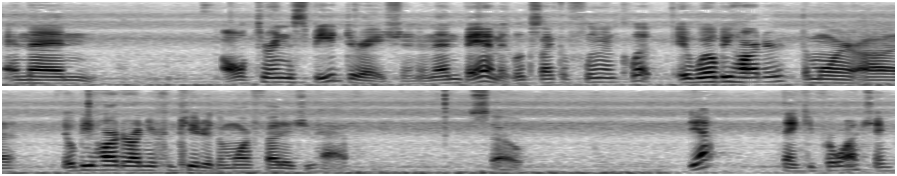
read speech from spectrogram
and then altering the speed duration. And then bam, it looks like a fluent clip. It will be harder the more, uh, it'll be harder on your computer the more photos you have. So, yeah, thank you for watching.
